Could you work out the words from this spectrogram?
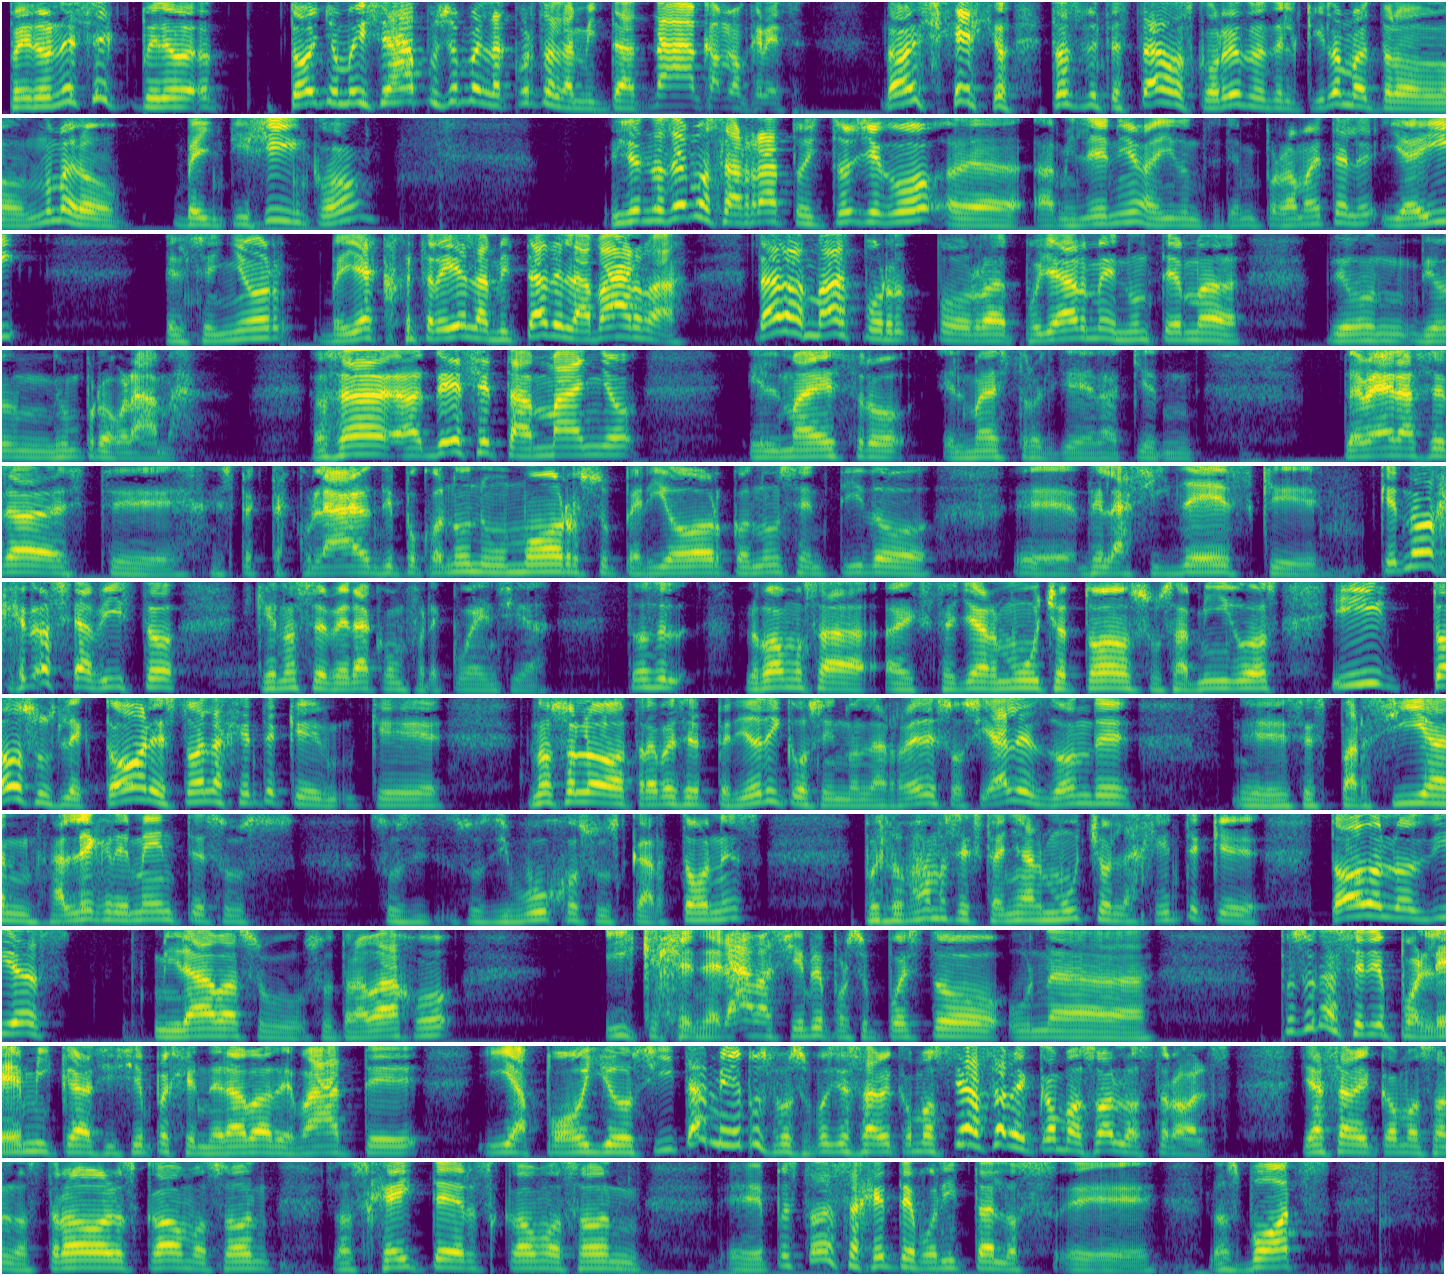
Pero en ese, pero Toño me dice, ah, pues yo me la corto a la mitad. No, ¿cómo crees? No, en serio. Entonces, mientras estábamos corriendo desde el kilómetro número 25, dice, nos vemos al rato. Y entonces llegó eh, a Milenio, ahí donde tenía mi programa de tele, y ahí el señor veía que traía la mitad de la barba. nada más por, por apoyarme en un tema de un, de un, de un programa. O sea, de ese tamaño, el maestro, el maestro Helguera, quien de veras era este espectacular, un tipo con un humor superior, con un sentido eh, de la acidez que, que, no, que no se ha visto y que no se verá con frecuencia. Entonces lo vamos a, a extrañar mucho, todos sus amigos y todos sus lectores, toda la gente que, que no solo a través del periódico, sino en las redes sociales, donde eh, se esparcían alegremente sus, sus dibujos, sus cartones, pues lo vamos a extrañar mucho. La gente que todos los días miraba su, su trabajo y que generaba siempre, por supuesto, una pues una serie de polémicas y siempre generaba debate y apoyos y también pues por supuesto ya saben cómo cómo son los trolls ya saben cómo son los trolls cómo son los haters cómo son eh, pues toda esa gente bonita los eh, los bots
